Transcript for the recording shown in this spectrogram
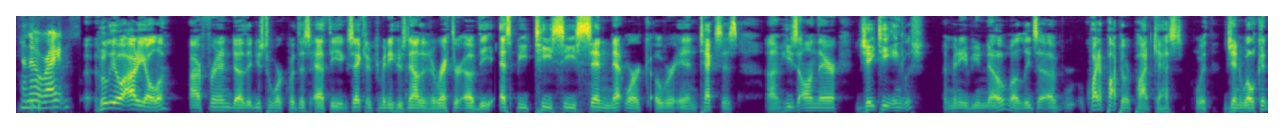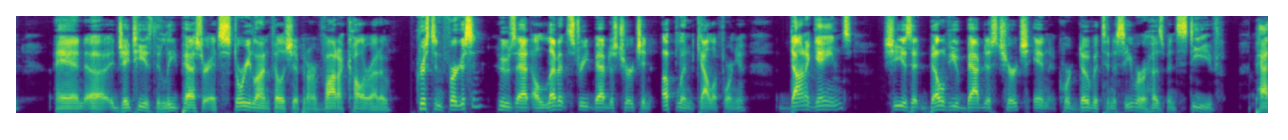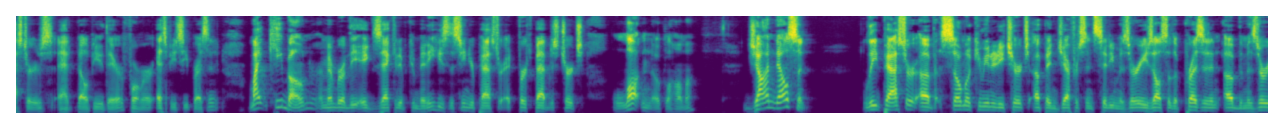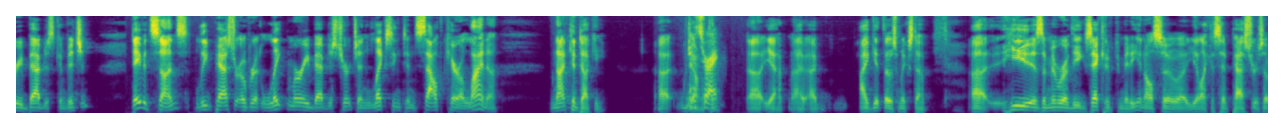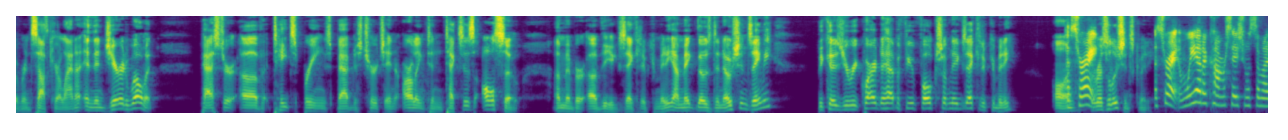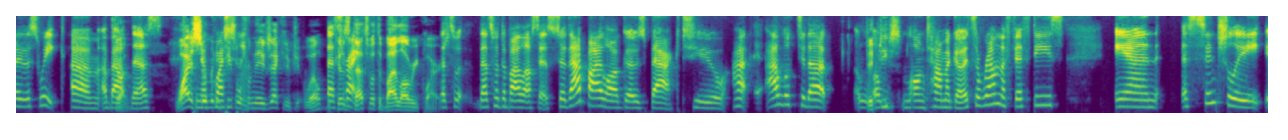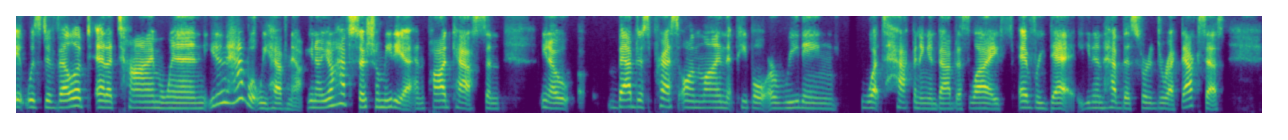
I know, right? Uh, Julio Arriola, our friend uh, that used to work with us at the executive committee, who's now the director of the SBTC Send Network over in Texas. Um, he's on there. JT English, and many of you know, uh, leads a, a quite a popular podcast with Jen Wilkin, and uh, JT is the lead pastor at Storyline Fellowship in Arvada, Colorado. Kristen Ferguson, who's at 11th Street Baptist Church in Upland, California. Donna Gaines, she is at Bellevue Baptist Church in Cordova, Tennessee, where her husband Steve pastors at Bellevue there, former SBC president. Mike Keahbone, a member of the executive committee. He's the senior pastor at First Baptist Church, Lawton, Oklahoma. John Nelson, lead pastor of Soma Community Church up in Jefferson City, Missouri. He's also the president of the Missouri Baptist Convention. David Sons, lead pastor over at Lake Murray Baptist Church in Lexington, South Carolina, not Kentucky. Uh, That's right. Uh, yeah, I, I I get those mixed up. Uh, he is a member of the executive committee and also, uh, you know, like I said, pastors over in South Carolina. And then Jared Wellman, pastor of Tate Springs Baptist Church in Arlington, Texas, also a member of the executive committee. I make those denotions, Amy, because you're required to have a few folks from the executive committee on That's right. the resolutions committee. That's right. And we had a conversation with somebody this week um, about this. Why so know, many people from the executive? Well, That's because right. that's what the bylaw requires. That's what that's what the bylaw says. So that bylaw goes back to I I looked it up a, a long time ago. It's around the 50s and essentially it was developed at a time when you didn't have what we have now. You know, you don't have social media and podcasts and you know Baptist press online that people are reading what's happening in Baptist life every day. You didn't have this sort of direct access.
